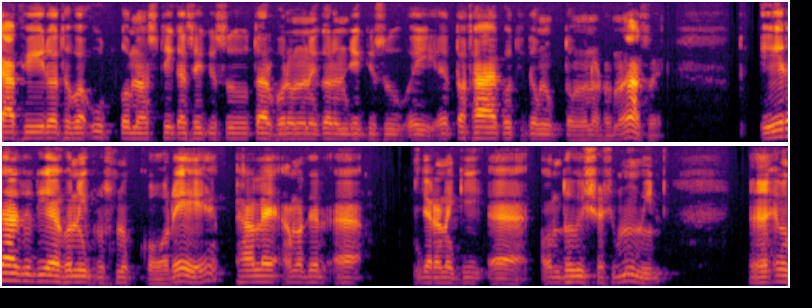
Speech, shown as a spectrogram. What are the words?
কাফির অথবা উৎক নাস্তিক আছে কিছু, তারপরে মনে করেন যে কিছু ওই তথাকথিত মুক্ত মনটনা আছে। এরা যদি এখন এই প্রশ্ন করে, তাহলে আমাদের যারা নাকি অন্ধবিশ্বাসী মুমিন এবং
